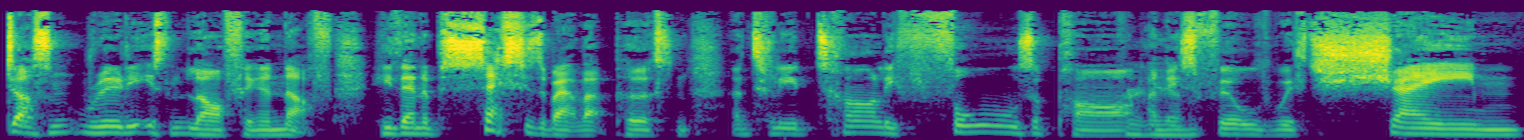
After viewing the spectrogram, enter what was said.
doesn't really isn't laughing enough. He then obsesses about that person until he entirely falls apart and is filled with shame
